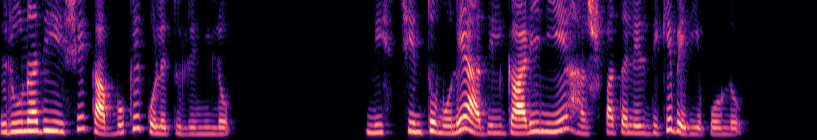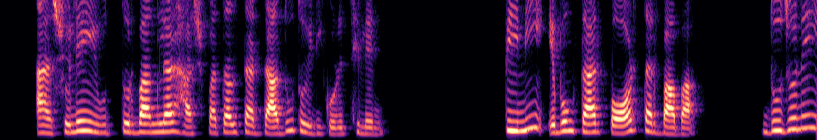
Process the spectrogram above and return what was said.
রুনাদি এসে কাব্যকে কোলে তুলে নিল। নিশ্চিন্ত মনে আদিল গাড়ি নিয়ে হাসপাতালের দিকে বেরিয়ে পড়ল। আসলে এই উত্তর বাংলার হাসপাতাল তার দাদু তৈরি করেছিলেন। তিনি এবং তারপর তার বাবা। দুজনেই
